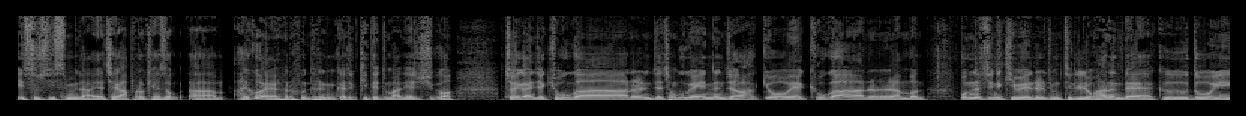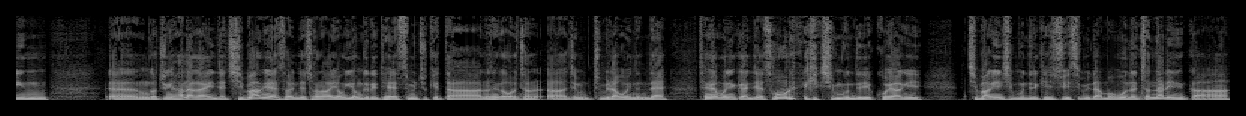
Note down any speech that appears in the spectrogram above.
있을 수 있습니다. 예, 제가 앞으로 계속, 아, 할 거예요. 여러분들. 그러니까 좀 기대 좀 많이 해주시고. 저희가 이제 교가를 이제 전국에 있는 저 학교의 교가를 한번 뽐낼 수 있는 기회를 좀 드리려고 하는데 그 의도인 음, 것 중에 하나가 이제 지방에서 이제 전화가 연, 연결이 됐으면 좋겠다는 생각으로 저는 어, 지금 준비를 하고 있는데 생각해 보니까 이제 서울에 계신 분들이 고향이 지방이신 분들이 계실 수 있습니다. 뭐 오늘 첫날이니까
